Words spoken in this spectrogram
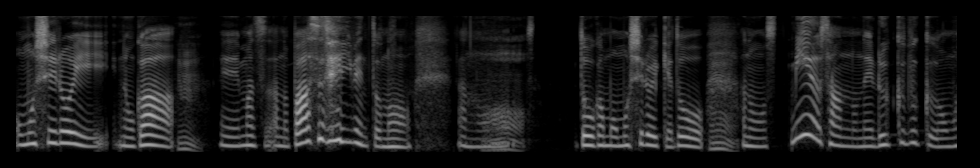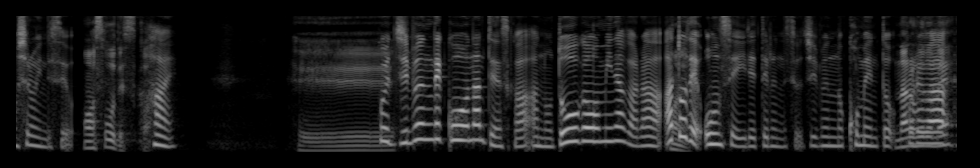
面白いのが、うん。えーまずあのバースデーイベントのあのあ動画も面白いけどあうん。あのみゆうさんのねルックブックが面白いんですよ。あそうですか。はい、へえこれ自分でこうなんていうんですかあの動画を見ながらい。後で音声入れてるんですよ自分のコメント。なるほどこれはね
